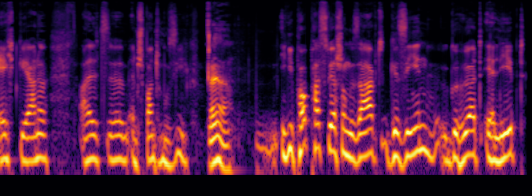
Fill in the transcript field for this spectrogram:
echt gerne als äh, entspannte Musik. Ja, ja. Iggy Pop hast du ja schon gesagt, gesehen, gehört, erlebt,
